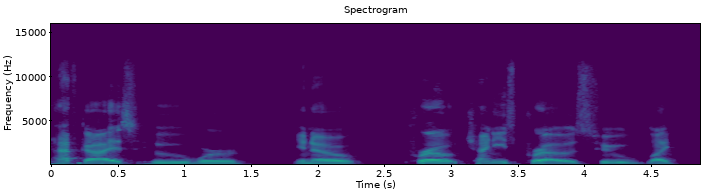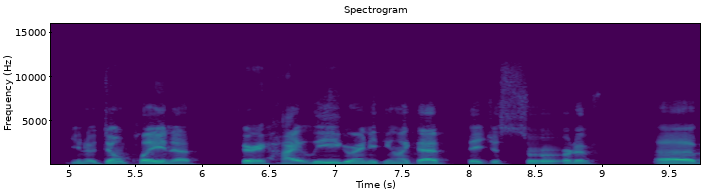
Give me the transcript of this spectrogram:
half guys who were you know pro Chinese pros who like you know don't play in a very high league or anything like that. They just sort of uh,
